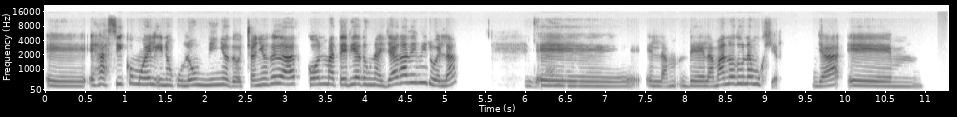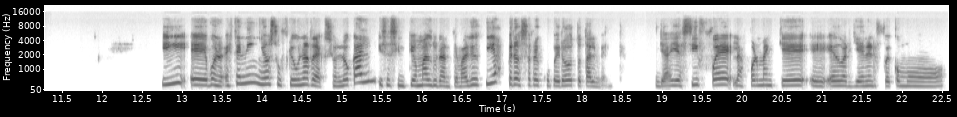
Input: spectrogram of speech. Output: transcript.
Eh, es así como él inoculó a un niño de 8 años de edad con materia de una llaga de viruela eh, de la mano de una mujer. ¿ya? Em, y bueno, este niño sufrió una reacción local y se sintió mal durante varios días, pero se recuperó totalmente. ¿ya? Y así fue la forma en que eh, Edward Jenner fue como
